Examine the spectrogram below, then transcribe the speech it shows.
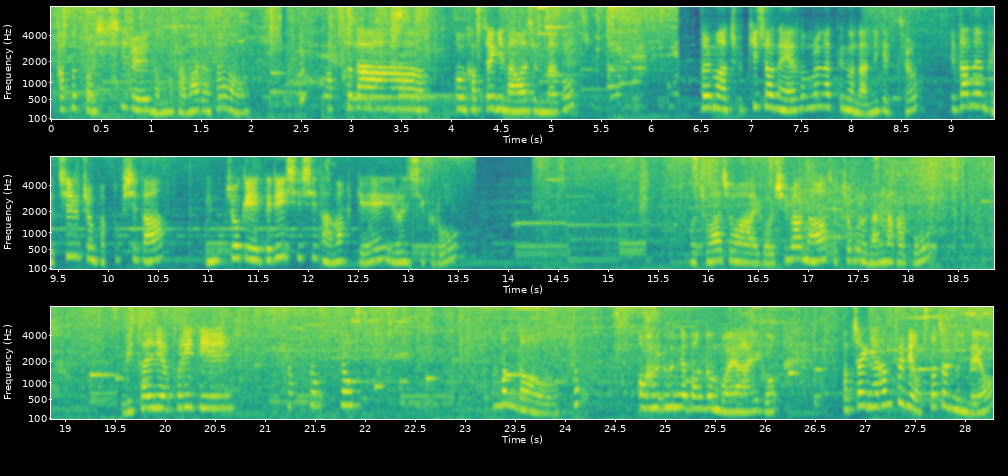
아까부터 CC를 너무 다 맞아서. 아프다. 어 갑자기 나와준다고? 설마 죽기 전에 선물 같은 건 아니겠죠? 일단은 배치를 좀 바꿉시다. 왼쪽에 애들이 CC 다 맞게 이런 식으로. 어 좋아 좋아. 이거 쉬바나 저쪽으로 날아가고. 우리 탈리야 free deal. 뿅뿅뿅. 한 번 더. 뿅? 어 근데 방금 뭐야 이거? 갑자기 한 줄이 없어졌는데요?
